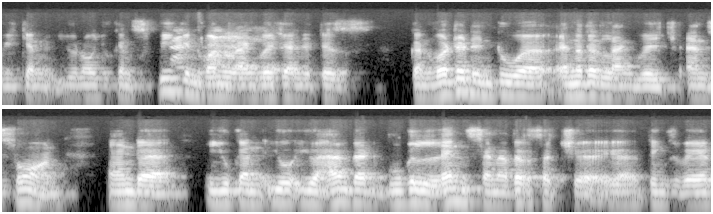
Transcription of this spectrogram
we can, you know, you can speak in one language and it is converted into a, another language and so on and uh, you can you you have that google lens and other such uh, things where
